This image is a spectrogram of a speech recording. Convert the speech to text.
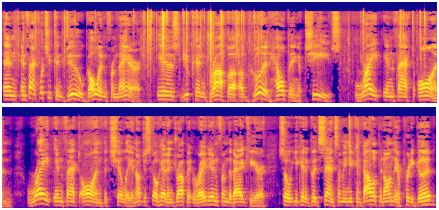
And, in fact, what you can do going from there is you can drop a, a good helping of cheese right, in fact, on, right, in fact, on the chili. And I'll just go ahead and drop it right in from the bag here so you get a good sense. I mean, you can dollop it on there pretty good.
